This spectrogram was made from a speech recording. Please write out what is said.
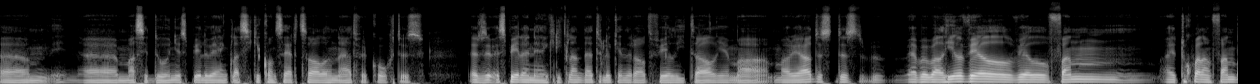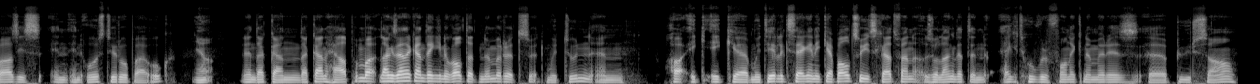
Um, in Macedonië spelen wij in klassieke concertzalen uitverkocht, dus... We spelen in Griekenland natuurlijk inderdaad veel, Italië. Maar, maar ja, dus, dus we hebben wel heel veel, veel fan, toch wel een fanbasis in, in Oost-Europa ook. Ja. En dat kan, dat kan helpen. Maar langs de andere kant denk ik nog altijd het nummer het, het moet doen. En goh, ik, ik uh, moet eerlijk zeggen, ik heb altijd zoiets gehad van, zolang dat een echt Hooverphonic nummer is, uh, puur sang,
